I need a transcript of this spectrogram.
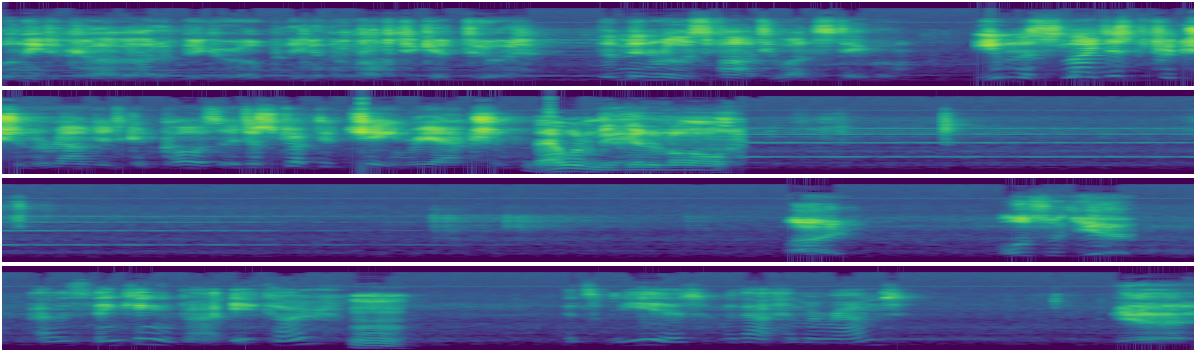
We'll need to carve out a bigger opening in the rock to get to it. The mineral is far too unstable. Even the slightest friction around it can cause a destructive chain reaction. That wouldn't be good at all. Hi. What's with you? I was thinking about Echo. Hmm. It's weird without him around. Yeah.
